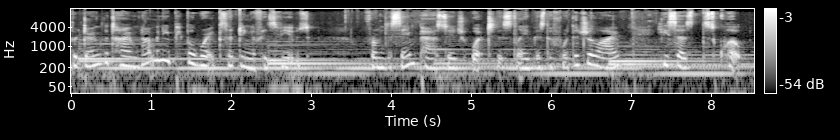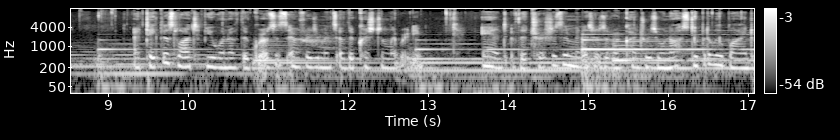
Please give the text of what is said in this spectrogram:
But during the time, not many people were accepting of his views. From the same passage, What to the Slave is the 4th of July, he says this quote I take this law to be one of the grossest infringements of the Christian liberty. And if the churches and ministers of our countries were not stupidly blind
